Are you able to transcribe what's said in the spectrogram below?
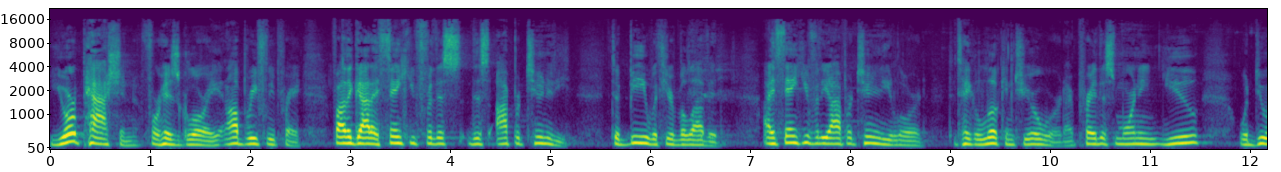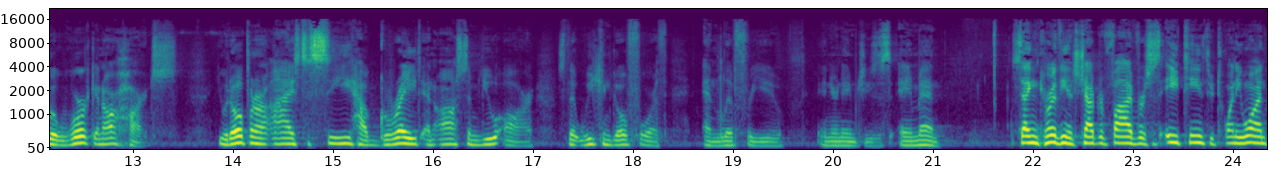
your passion for his glory, and I'll briefly pray. Father God, I thank you for this, this opportunity to be with your beloved. I thank you for the opportunity, Lord, to take a look into your word. I pray this morning you would do a work in our hearts. You would open our eyes to see how great and awesome you are so that we can go forth and live for you. In your name, Jesus. Amen. Second Corinthians chapter 5 verses 18 through 21.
